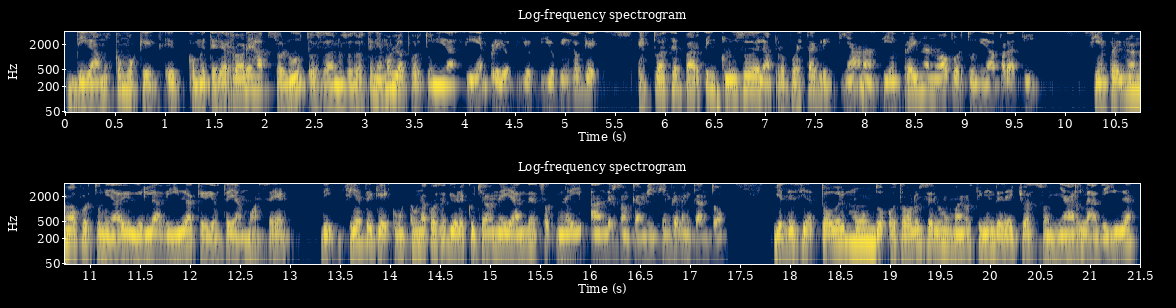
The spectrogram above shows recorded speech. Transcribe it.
digamos, como que eh, cometer errores absolutos. O sea, nosotros tenemos la oportunidad siempre. Yo, yo, yo, pienso que esto hace parte incluso de la propuesta cristiana. Siempre hay una nueva oportunidad para ti. Siempre hay una nueva oportunidad de vivir la vida que Dios te llamó a hacer. Fíjate que una cosa que yo le escuchaba a Neil Anderson, Neil Anderson, que a mí siempre me encantó, y él decía, todo el mundo o todos los seres humanos tienen derecho a soñar la vida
